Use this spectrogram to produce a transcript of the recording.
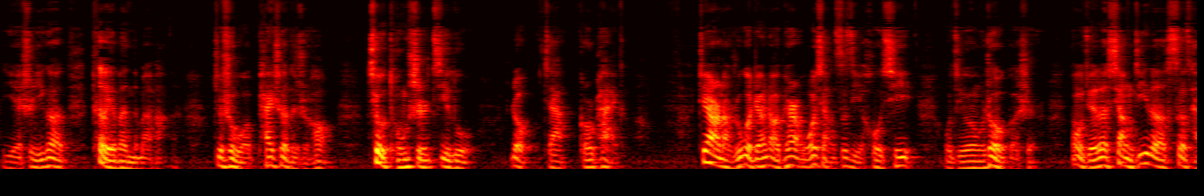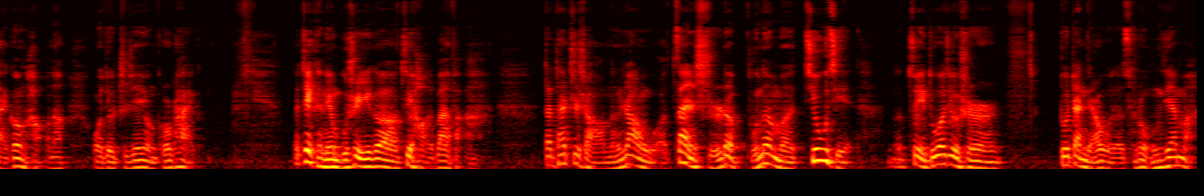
也是一个特别笨的办法，就是我拍摄的时候就同时记录 RAW 加 GoPro，这样呢，如果这张照片我想自己后期我就用 RAW 格式，那我觉得相机的色彩更好呢，我就直接用 GoPro。那这肯定不是一个最好的办法啊，但它至少能让我暂时的不那么纠结，那最多就是多占点我的存储空间嘛。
